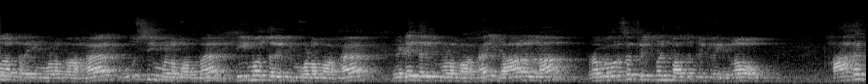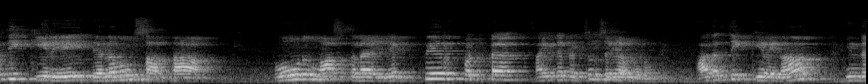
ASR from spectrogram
மாத்திரை மூலமாக ஊசி மூலமாக ஹீமோதெரபி மூலமாக ரேடியோதெரபி மூலமாக யாரெல்லாம் ரொம்ப வருஷம் ட்ரீட்மெண்ட் பார்த்துட்டு இருக்கிறீங்களோ அகத்தி கீரையை தினமும் சாப்பிட்டா மூணு மாசத்துல எப்பேற்பட்ட சைடு எஃபெக்ட்ஸும் சரியா போயிடும். அகத்தி கீரை தான் இந்த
